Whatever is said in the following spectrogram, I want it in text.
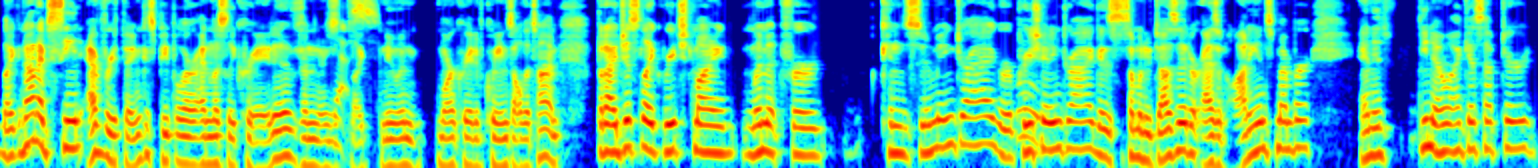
like not I've seen everything because people are endlessly creative and there's Yes. like new and more creative queens all the time. But I just like reached my limit for consuming drag or appreciating drag as someone who does it or as an audience member. And it, you know, I guess after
